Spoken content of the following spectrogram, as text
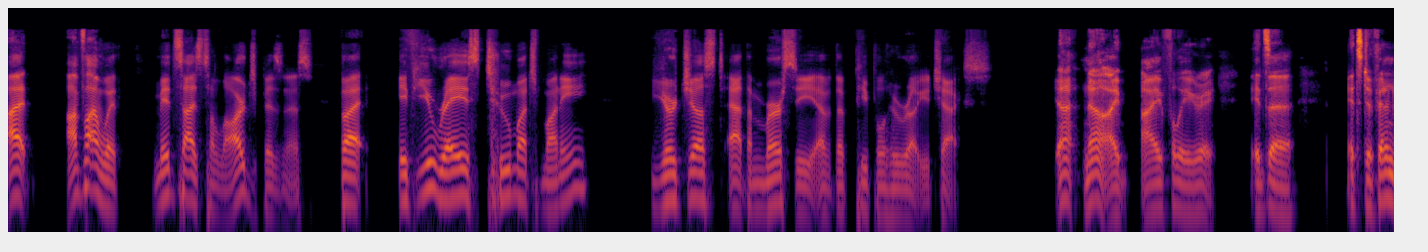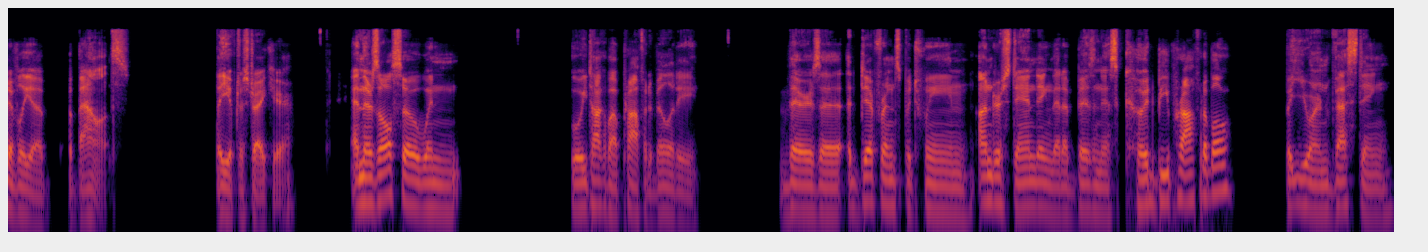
I I'm fine with mid-sized to large business, but if you raise too much money, you're just at the mercy of the people who wrote you checks. Yeah, no, I I fully agree. It's a it's definitively a, a balance that you have to strike here. And there's also when when we talk about profitability, there's a, a difference between understanding that a business could be profitable, but you are investing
